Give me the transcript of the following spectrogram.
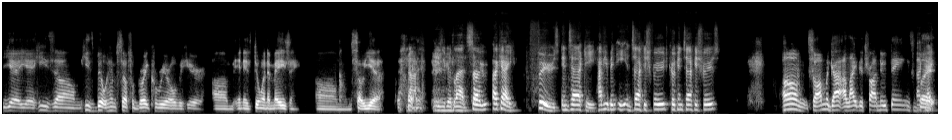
Yeah, yeah, he's um he's built himself a great career over here, um, and is doing amazing. Um, so yeah, he's a good lad. So okay, food in Turkey. Have you been eating Turkish food, cooking Turkish food? Um, so I'm a guy. I like to try new things, okay.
